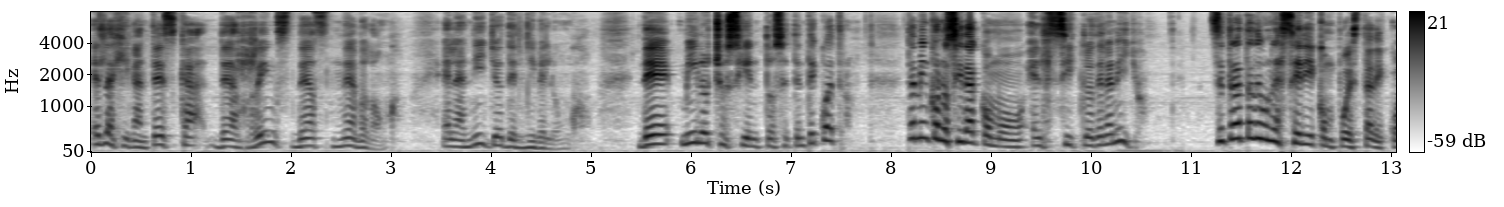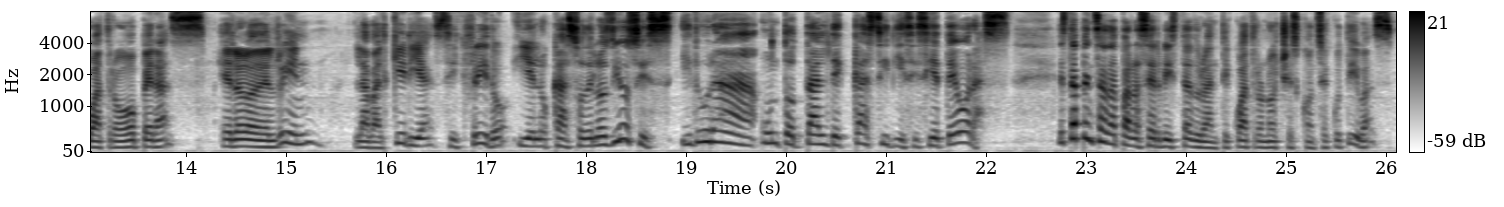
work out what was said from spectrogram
es la gigantesca The Rings des Nibelung, El Anillo del Nibelungo, de 1874, también conocida como El Ciclo del Anillo. Se trata de una serie compuesta de cuatro óperas, El Oro del Rin, La Valquiria, Sigfrido y El Ocaso de los Dioses, y dura un total de casi 17 horas. Está pensada para ser vista durante cuatro noches consecutivas,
